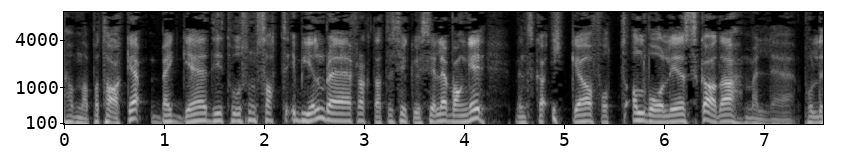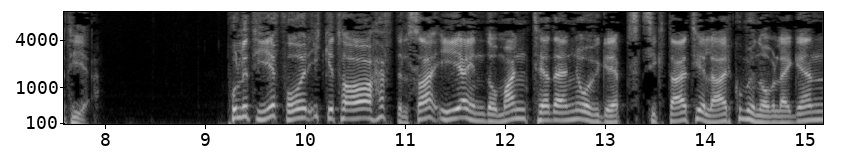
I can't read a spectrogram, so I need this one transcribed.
Havna på taket. Begge de to som satt i bilen ble frakta til sykehuset i Levanger, men skal ikke ha fått alvorlige skader, melder politiet. Politiet får ikke ta heftelser i eiendommene til den overgrepssikta tidligere kommuneoverlegen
